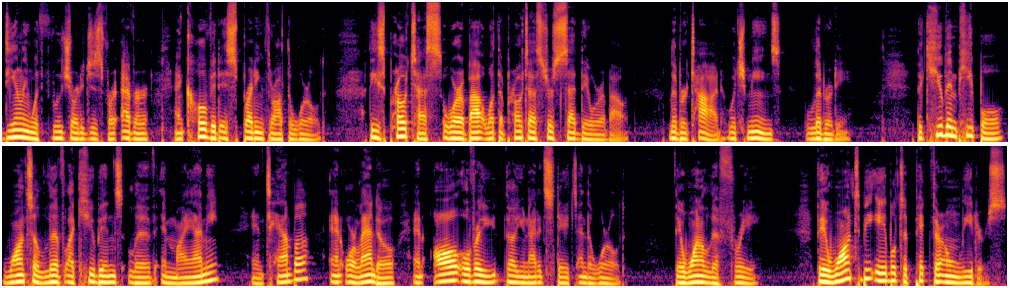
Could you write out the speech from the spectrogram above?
dealing with food shortages forever, and COVID is spreading throughout the world. These protests were about what the protesters said they were about libertad, which means liberty. The Cuban people want to live like Cubans live in Miami, in Tampa, and Orlando, and all over the United States and the world. They want to live free. They want to be able to pick their own leaders.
